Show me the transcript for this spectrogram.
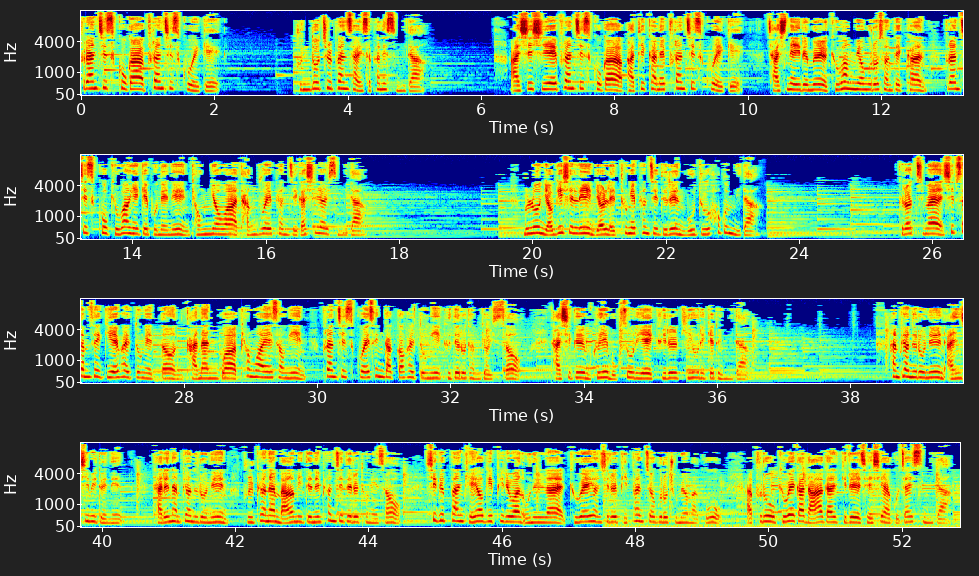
프란치스코가 프란치스코에게 분도 출판사에서 편했습니다. 아시시의 프란치스코가 바티칸의 프란치스코에게 자신의 이름을 교황명으로 선택한 프란치스코 교황에게 보내는 격려와 당부의 편지가 실려 있습니다. 물론 여기 실린 14통의 편지들은 모두 허구입니다. 그렇지만 13세기에 활동했던 가난과 평화의 성인 프란치스코의 생각과 활동이 그대로 담겨 있어 다시금 그의 목소리에 귀를 기울이게 됩니다. 한편으로는 안심이 되는, 다른 한편으로는 불편한 마음이 드는 편지들을 통해서 시급한 개혁이 필요한 오늘날 교회의 현실을 비판적으로 조명하고 앞으로 교회가 나아갈 길을 제시하고자 했습니다.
